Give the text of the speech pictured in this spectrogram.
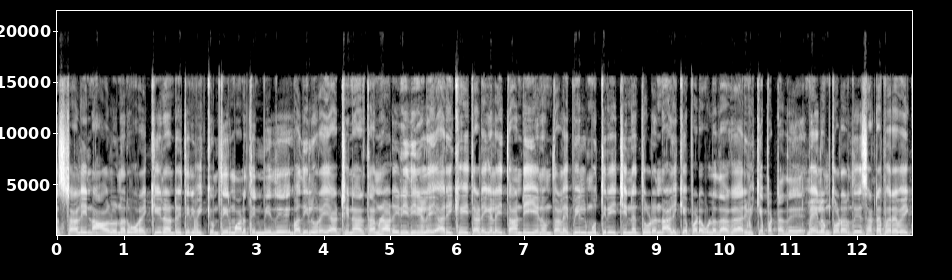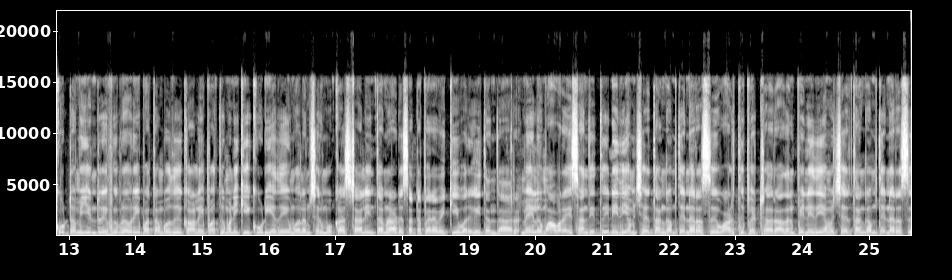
ஸ்டாலின் ஆளுநர் உரைக்கு நன்றி தெரிவிக்கும். தீர்மானத்தின் மீது பதிலுரையாற்றினார் தமிழ்நாடு நிதிநிலை அறிக்கை தடைகளை தாண்டி எனும் தலைப்பில் முத்திரை சின்னத்துடன் அளிக்கப்பட உள்ளதாக அறிவிக்கப்பட்டது. மேலும் தொடர்ந்து சட்டப்பேரவை கூட்டம் இன்று பிப்ரவரி பத்தொன்பது காலை பத்து மணிக்கு கூடியது. முதலமைச்சர் மு ஸ்டாலின் தமிழ்நாடு சட்டப்பேரவைக்கு வருகை தந்தார். மேலும் அவரை சந்தித்து நிதியமைச்சர் தங்கம் தென்னரசு வாழ்த்து பெற்றார். அதன்பின் நிதியமைச்சர் தங்கம் தென்னரசு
